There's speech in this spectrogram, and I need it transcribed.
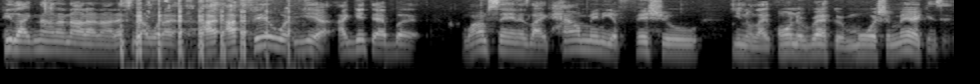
He like, no, no, no, no, no. That's not what I, I, I feel what, yeah, I get that. But what I'm saying is like, how many official, you know, like on the record Moorish Americans is it?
